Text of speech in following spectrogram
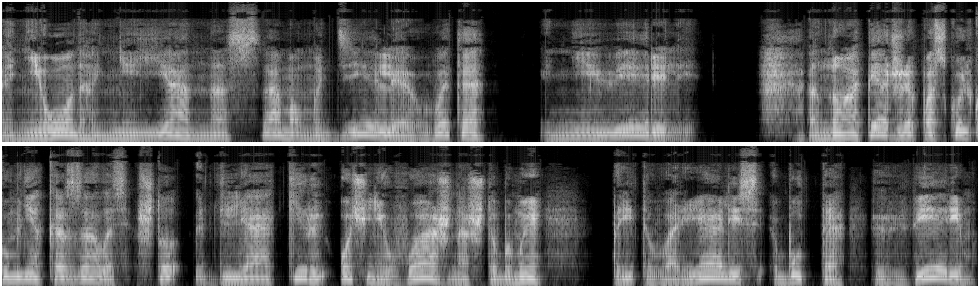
Ни он, ни я на самом деле в это не верили. Но опять же, поскольку мне казалось, что для Киры очень важно, чтобы мы притворялись, будто верим,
